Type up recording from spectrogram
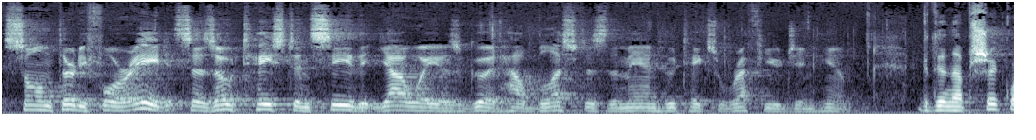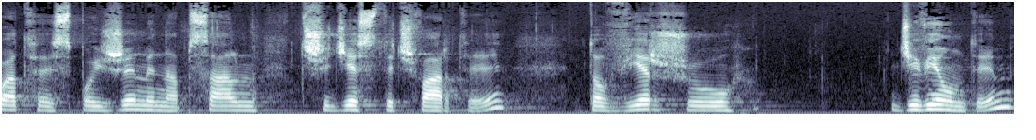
Psalm 34:8, it says, "Oh taste and see that Yahweh is good. How blessed is the man who takes refuge in him." Gdy na przykład spojrzymy na psalm 34, to w wierszu 9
